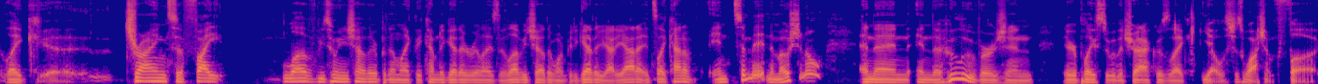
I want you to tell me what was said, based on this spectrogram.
like uh, trying to fight love between each other, but then like they come together, realize they love each other, want to be together, yada yada. It's like kind of intimate and emotional. And then in the Hulu version, they replaced it with a track was like, "Yo, let's just watch them fuck."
